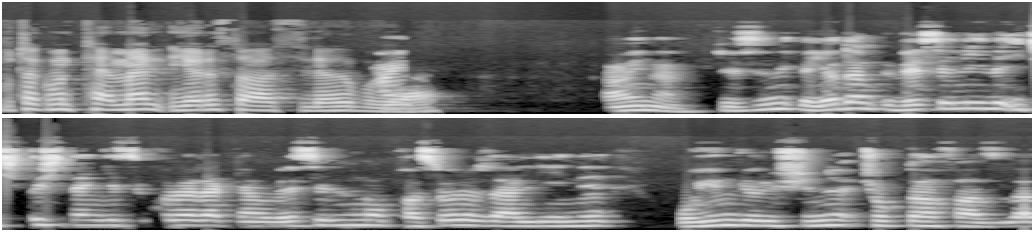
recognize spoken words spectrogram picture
Bu takımın temel yarı saha silahı bu Aynen. ya. Aynen. Kesinlikle. Ya da Veseli ile iç dış dengesi kurarak yani Veseli'nin o pasör özelliğini, oyun görüşünü çok daha fazla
